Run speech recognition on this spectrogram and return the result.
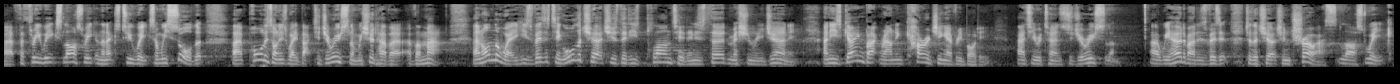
uh, for three weeks, last week and the next two weeks, and we saw that uh, Paul is on his way back to Jerusalem. We should have a, have a map. And on the way, he's visiting all the churches that he's planted in his third missionary journey. And he's going back round encouraging everybody as he returns to Jerusalem. Uh, we heard about his visit to the church in Troas last week.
